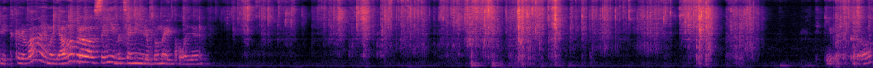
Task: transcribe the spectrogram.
Відкриваємо. Я вибрала синій, бо це мій любимий колір. Такий от кров.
